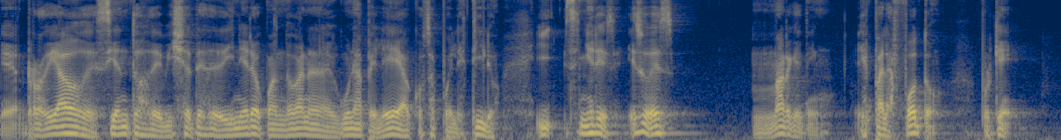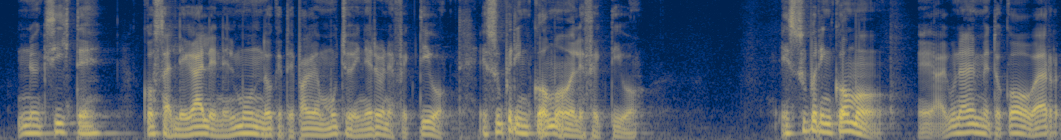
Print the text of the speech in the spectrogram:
eh, rodeados de cientos de billetes de dinero cuando ganan alguna pelea o cosas por el estilo. Y señores, eso es marketing, es para la foto, porque no existe cosa legal en el mundo que te paguen mucho dinero en efectivo. Es súper incómodo el efectivo. Es súper incómodo. Eh, alguna vez me tocó ver,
